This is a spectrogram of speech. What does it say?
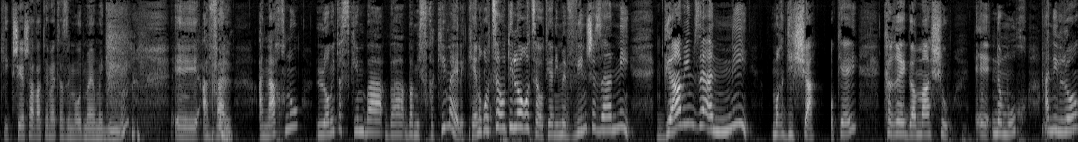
כי כשיש אהבת אמת אז הם מאוד מהר מגיעים. אה, אבל אנחנו לא מתעסקים ב, ב, במשחקים האלה. כן רוצה אותי, לא רוצה אותי, אני מבין שזה אני. גם אם זה אני מרגישה, אוקיי? כרגע משהו אה, נמוך, אני לא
